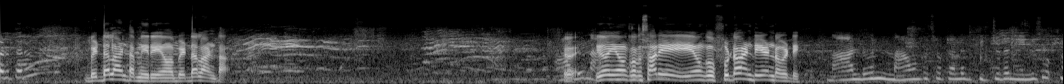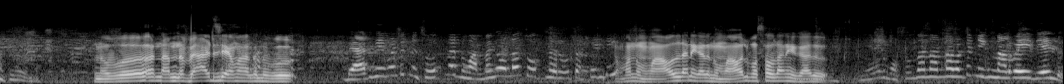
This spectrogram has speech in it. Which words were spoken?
పడతారు బిడ్డలంట మీరు ఏమో బిడ్డలంట. ఇంకొకసారి ఇంకొక ఫోటో అంటే ఇవ్వండి ఒకటి. నాళ్ళు నా వంక చుట్టాలేదు నిన్ను చూస్తున్నాడు నువ్వు నన్ను బ్యాడ్ చేయమాకు నువ్వు. బ్యాట్ చేయమంటే నేను చూస్తున్నాను నువ్వు అందంగా ఉన్నావు చూస్తున్నారు. తప్పేంటి? అమ్మ నువ్వు మామూలుదాని కాదు నువ్వు మామూలు ముసలిదాని కాదు. నేను అన్నావంటే నీకు నలభై ఐదేళ్ళు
